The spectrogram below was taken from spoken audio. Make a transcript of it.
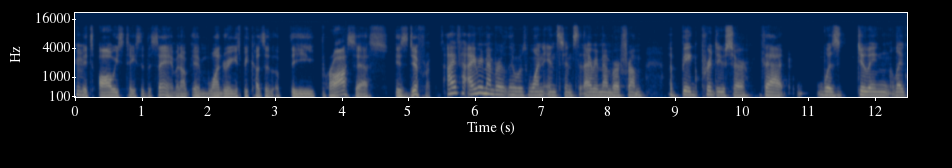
Hmm. It's always tasted the same, and I'm, I'm wondering it's because of the process is different. I've I remember there was one instance that I remember from a big producer that was doing like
